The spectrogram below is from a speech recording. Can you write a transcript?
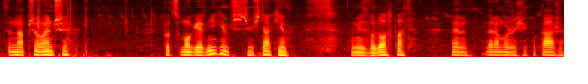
jestem na przełęczy pod smogiernikiem czy czymś takim. Tam jest wodospad. Zaraz może się pokaże.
